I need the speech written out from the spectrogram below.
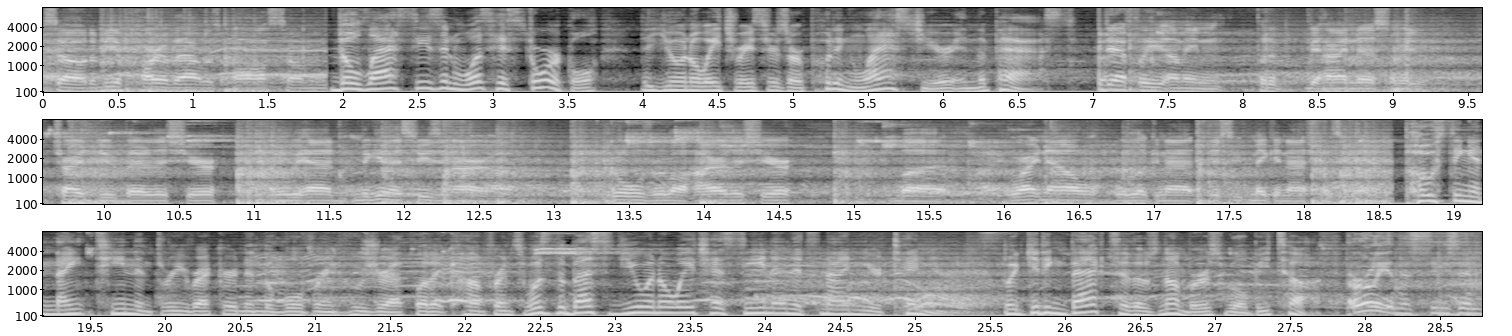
So to be a part of that was awesome. Though last season was historical, the UNOH Racers are putting last year in the past. Definitely, I mean, put it behind us and we tried to do better this year. I mean, we had, in the beginning of the season, our uh, goals were a little higher this year. But right now, we're looking at just making nationals again. Posting a 19 and 3 record in the Wolverine Hoosier Athletic Conference was the best UNOH has seen in its nine-year tenure. But getting back to those numbers will be tough. Early in the season,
